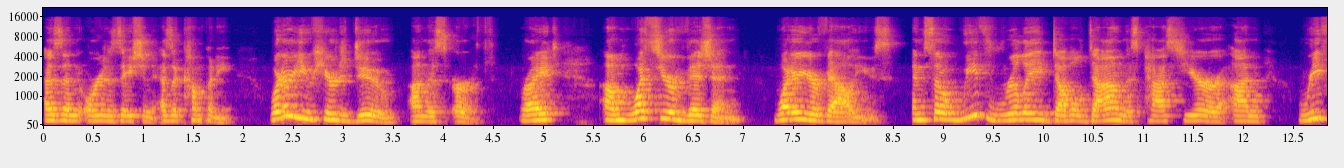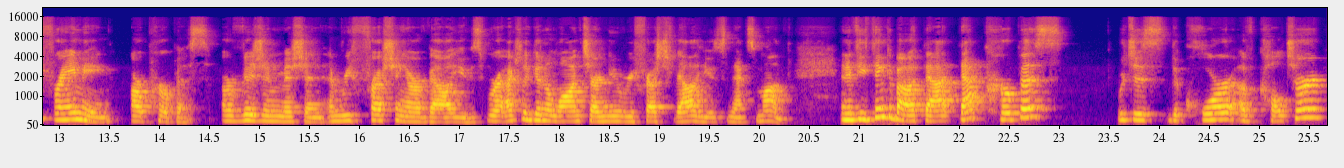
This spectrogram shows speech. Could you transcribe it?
as an organization as a company. What are you here to do on this earth right? Um, what's your vision? What are your values? And so we've really doubled down this past year on reframing our purpose, our vision, mission, and refreshing our values. We're actually going to launch our new refreshed values next month. And if you think about that, that purpose, which is the core of culture,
